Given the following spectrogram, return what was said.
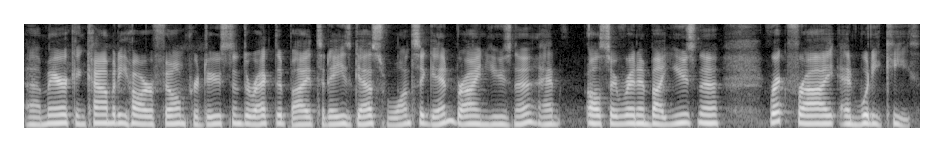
American comedy horror film produced and directed by today's guest, once again, Brian Yuzna, and also written by Yuzna, Rick Fry, and Woody Keith.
